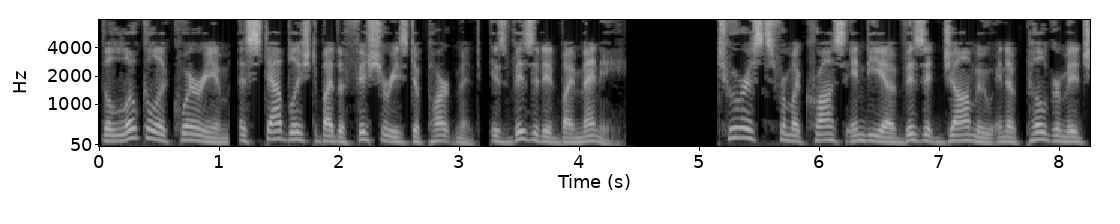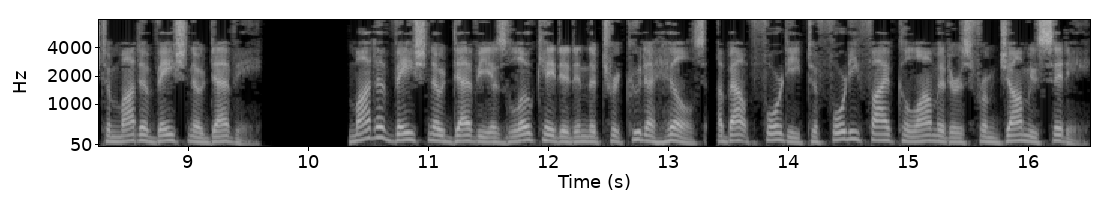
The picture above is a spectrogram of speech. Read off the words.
The local aquarium, established by the Fisheries Department, is visited by many. Tourists from across India visit Jammu in a pilgrimage to Mata Vaishno Devi. Mata Vaishno Devi is located in the Trikuta Hills, about 40 to 45 kilometers from Jammu city.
